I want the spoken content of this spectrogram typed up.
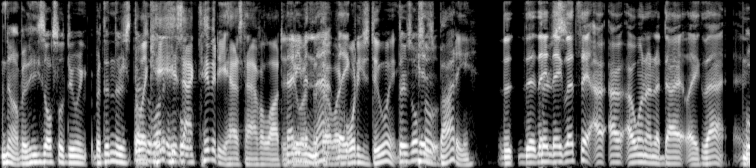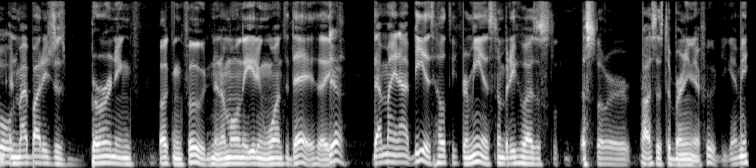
no, but he's also doing, but then there's, there's like a lot of his people- activity has to have a lot to Not do with even it. that, though, like, like, what he's doing. there's also His body. The, the, they, they, There's- let's say I, I, I went on a diet like that, and, Well- and my body's just burning fucking food, and I'm only eating once a day. Like, Yeah. That might not be as healthy for me as somebody who has a, sl- a slower process to burning their food. You get me?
